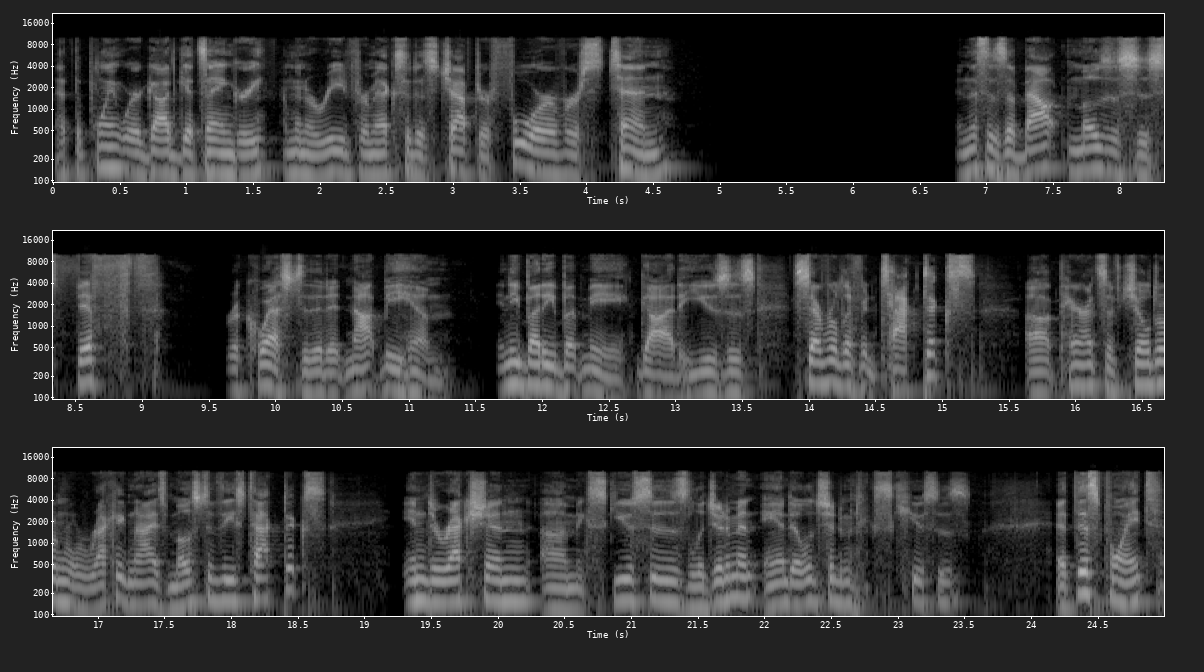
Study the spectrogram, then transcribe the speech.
At the point where God gets angry, I'm going to read from Exodus chapter 4, verse 10. And this is about Moses' fifth request that it not be him. Anybody but me, God. He uses several different tactics. Uh, parents of children will recognize most of these tactics indirection, um, excuses, legitimate and illegitimate excuses. At this point,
